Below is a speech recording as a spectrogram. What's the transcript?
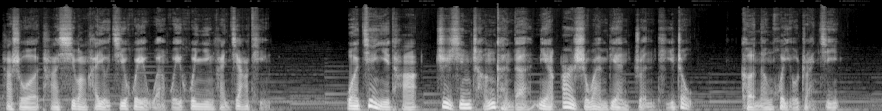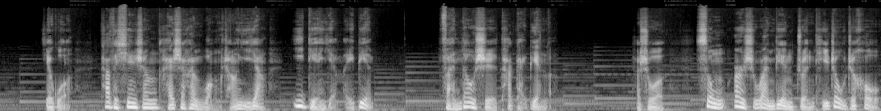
他说他希望还有机会挽回婚姻和家庭。我建议他至心诚恳地念二十万遍准提咒，可能会有转机。结果，他的先生还是和往常一样，一点也没变，反倒是他改变了。他说，诵二十万遍准提咒之后，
